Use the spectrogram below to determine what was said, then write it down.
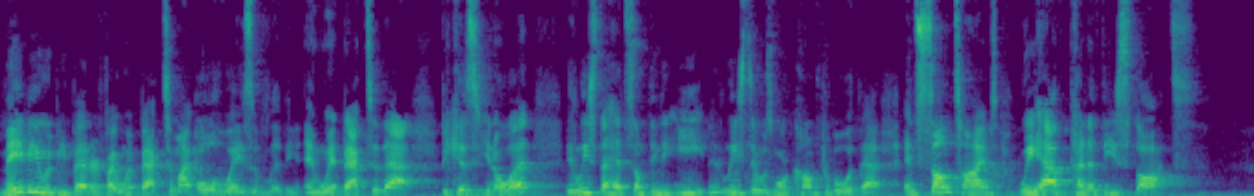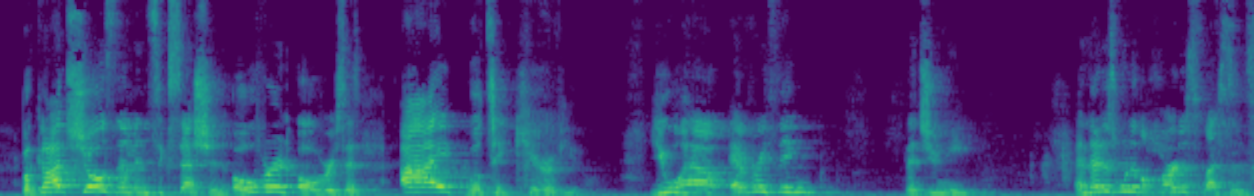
Maybe it would be better if I went back to my old ways of living and went back to that. Because you know what? At least I had something to eat, and at least I was more comfortable with that. And sometimes we have kind of these thoughts. But God shows them in succession over and over. He says, I will take care of you. You will have everything that you need. And that is one of the hardest lessons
